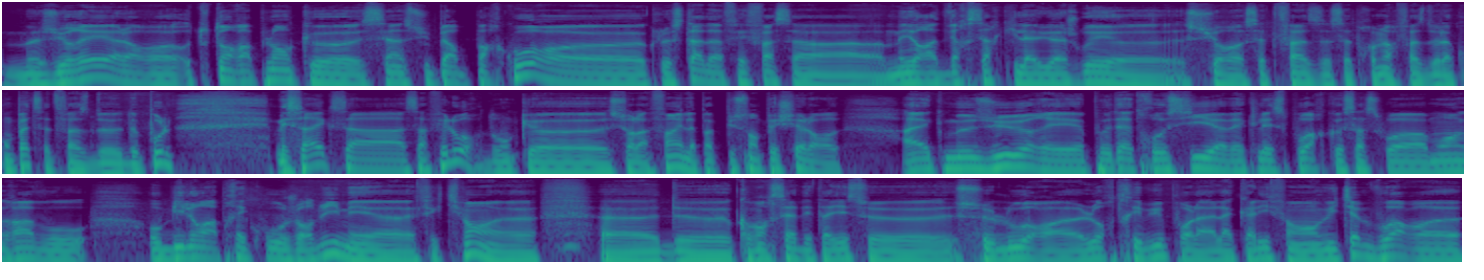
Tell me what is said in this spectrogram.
mesurée. Alors, euh, tout en rappelant que c'est un superbe parcours, euh, que le Stade a fait face à meilleur adversaire qu'il a eu à jouer euh, sur cette phase, cette première phase de la compète, cette phase de, poule. Mais c'est vrai que ça, ça fait lourd. Donc, sur la fin, il n'a pas pu s'empêcher. Alors, avec mesure et peut-être aussi avec l'espoir que ça soit moins grave au, au bilan après coup aujourd'hui. Mais effectivement, de commencer à détailler ce, ce lourd, lourd tribut pour la, la qualif en huitième, voire euh,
